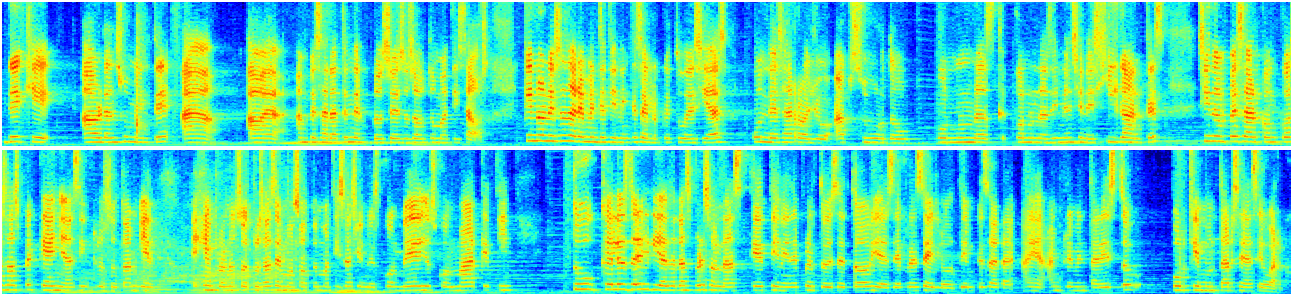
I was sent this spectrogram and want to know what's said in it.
de que abran su mente a, empezar a tener procesos automatizados, que no necesariamente tienen que ser lo que tú decías, un desarrollo absurdo con unas, con unas dimensiones gigantes, sino empezar con cosas pequeñas, incluso también, ejemplo, nosotros hacemos automatizaciones con medios, con marketing. ¿Tú qué les dirías a las personas que tienen de pronto ese todavía ese recelo de empezar a, implementar esto? ¿Por qué montarse a ese barco?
